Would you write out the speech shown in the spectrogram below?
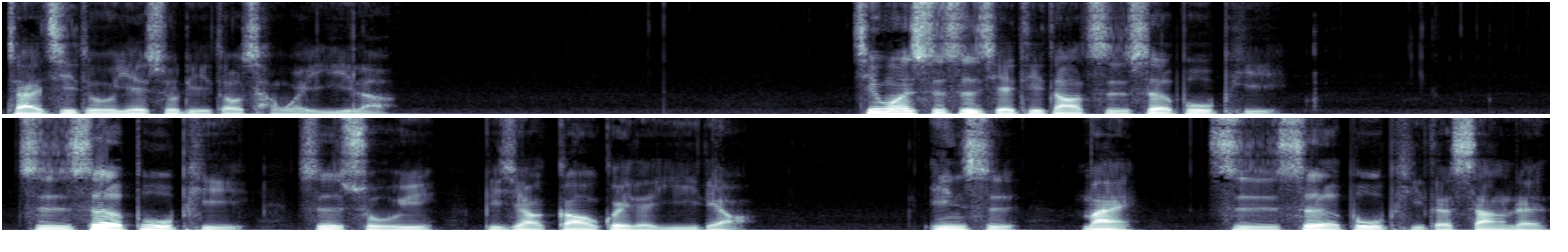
在基督耶稣里都成为一了。经文十四节提到紫色布匹，紫色布匹是属于比较高贵的衣料，因此。卖紫色布匹的商人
